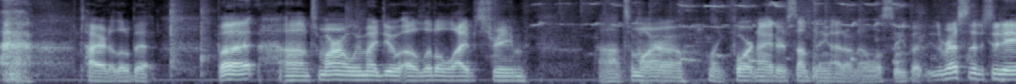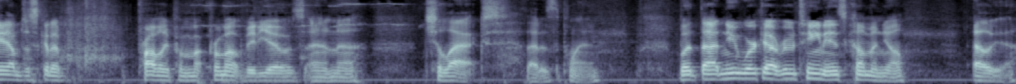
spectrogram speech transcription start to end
tired a little bit. But um, tomorrow we might do a little live stream uh, tomorrow, like Fortnite or something. I don't know. We'll see. But the rest of today, I'm just gonna probably prom promote videos and uh, chillax. That is the plan. But that new workout routine is coming, y'all. Hell yeah.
